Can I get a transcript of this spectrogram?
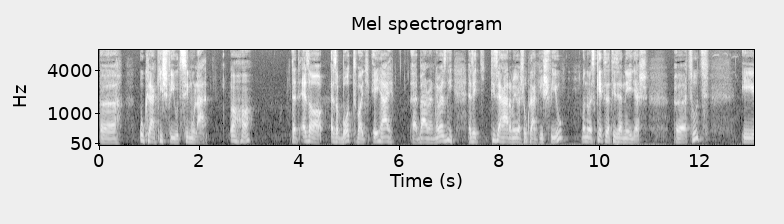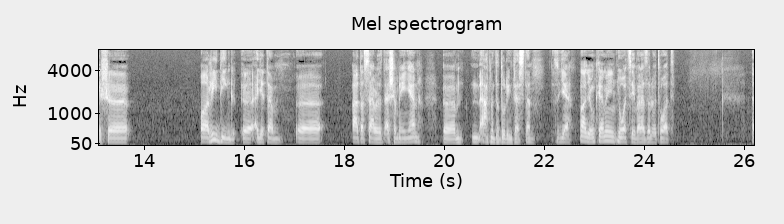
ö, ukrán kisfiút szimulál. aha. Tehát ez a, ez a bot, vagy AI, lehet bármilyen nevezni, ez egy 13 éves ukrán kisfiú, mondom, ez 2014-es ö, cucc, és ö, a Reading ö, Egyetem ö, által szervezett eseményen ö, átment a Turing teszten. Ez ugye Nagyon kemény. 8 évvel ezelőtt volt. Ö,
